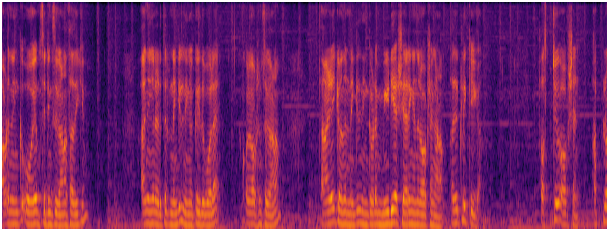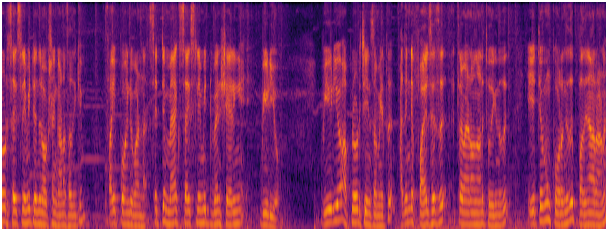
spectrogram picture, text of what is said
അവിടെ നിങ്ങൾക്ക് ഒ എം സെറ്റിങ്സ് കാണാൻ സാധിക്കും. അത് നിങ്ങൾ എടുത്തിട്ടുണ്ടെങ്കിൽ നിങ്ങൾക്ക് ഇതുപോലെ കുറേ ഓപ്ഷൻസ് കാണാം. താഴേക്ക് വന്നിട്ടുണ്ടെങ്കിൽ നിങ്ങൾക്ക് ഇവിടെ മീഡിയ ഷെയറിംഗ് എന്നൊരു ഓപ്ഷൻ കാണാം. അത് ക്ലിക്ക് ചെയ്യുക. First option upload size limit എന്നൊരു ഓപ്ഷൻ കാണാൻ സാധിക്കും. Five point one set max size limit when sharing video video upload ചെയ്യുന്ന സമയത്ത് അതിന്റെ ഫയൽ സൈസ് എത്ര വേണമെന്നാണ് ചോദിക്കുന്നത്. ഏറ്റവും കുറഞ്ഞത് പതിനാറാണ്.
